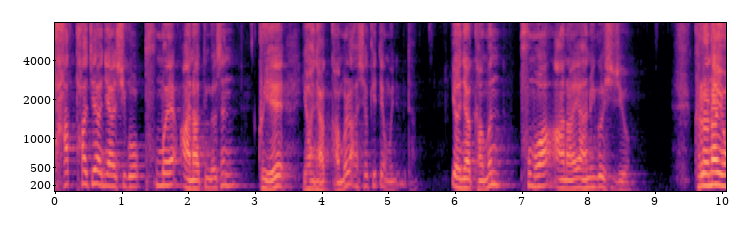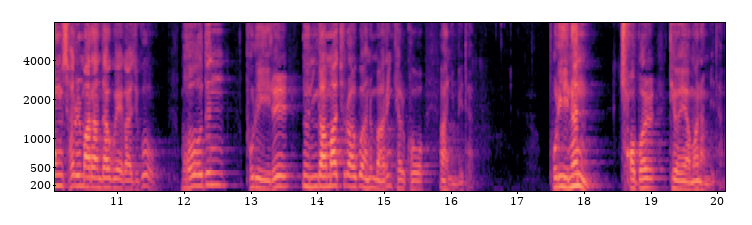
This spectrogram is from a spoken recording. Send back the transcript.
탓하지 아니하시고 품에 안았던 것은 그의 연약함을 아셨기 때문입니다. 연약함은 품어 안아야 하는 것이지요. 그러나 용서를 말한다고 해가지고 모든 불의를 눈 감아 주라고 하는 말은 결코 아닙니다. 불의는 처벌되어야만 합니다.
